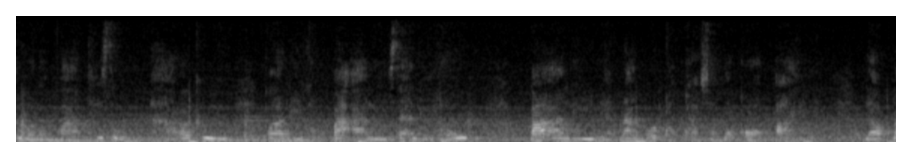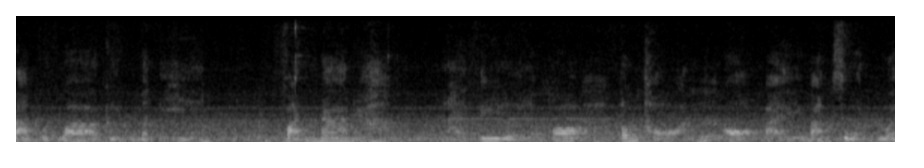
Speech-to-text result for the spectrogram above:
ตัวเรามากที่สุดนะคะก็คือกรณีของป้าอาลีแซ่เหลียวป้าอาลีเนี่ยนั่งรถของขอสมกไป แล้วปรากฏว่าเกิดอุบัติเหตุฟันหน้าเนี่ยหักหลายซี่เลย แล้วก็ต้องถอนออกไปบางส่วนด้วย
